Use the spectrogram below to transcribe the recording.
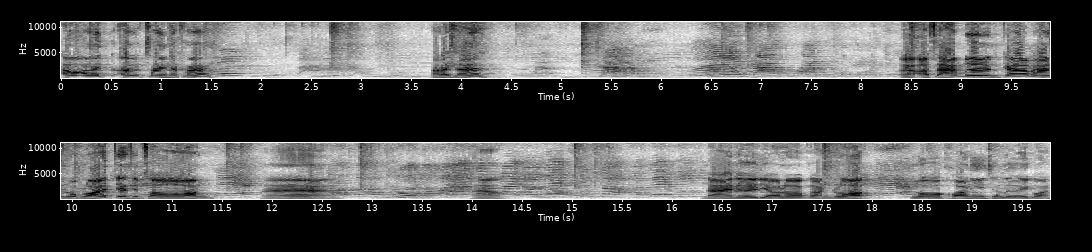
เอาอะไรอะไรใส่นะคะ อะไรคะเออเอาสามหมื่นเก้าพันหกร้อยเจ็ดสิบสองอ่าอ้าว ได้เลยเดี๋ยวรอก่อนรอรอข้อนี้เฉลยก่อน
